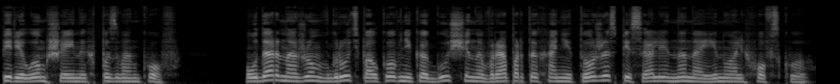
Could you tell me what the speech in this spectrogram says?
Перелом шейных позвонков. Удар ножом в грудь полковника Гущина в рапортах они тоже списали на Наину Ольховскую.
